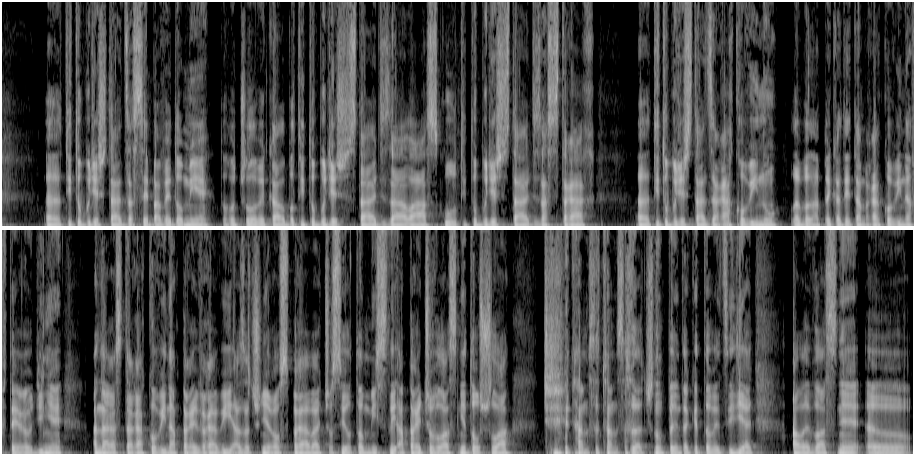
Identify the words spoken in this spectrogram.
ty tu budeš stáť za sebavedomie toho človeka, alebo ty tu budeš stáť za lásku, ty tu budeš stáť za strach, e, ty tu budeš stáť za rakovinu, lebo napríklad je tam rakovina v tej rodine a naraz tá rakovina prevraví a začne rozprávať, čo si o tom myslí a prečo vlastne došla. Čiže tam sa, tam sa začnú úplne takéto veci diať. Ale vlastne uh,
